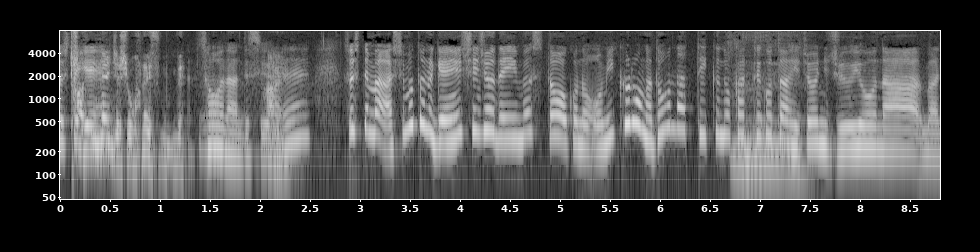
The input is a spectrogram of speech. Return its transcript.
そして足りないんじゃしょうがないですもんね。そうなんですよね。はい、そしてまあ足元の原油市場で言いますと、このオミクロンがどうなっていくのかということは非常に重要なまあ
